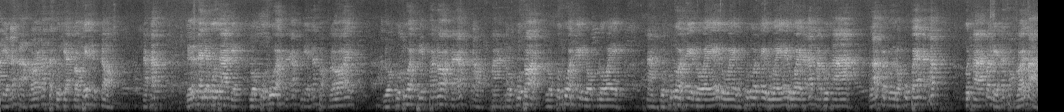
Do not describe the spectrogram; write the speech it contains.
เหรียญละสามร้อยครับตะกรุดแดงกรอบเพชรหนึ่งดอกนะครับ หรือใครจะบูชาเหรียญหลวงปู่ทวดนะครับเหรียญละสองร้อยหลวงปู่ทวดพิมพ์พระรอดนะครับเอามาหลวงปู่ทวดหลวงปู่ทวดให้โยมรวยนะ หลวงปู่ทวดให้รวยให้รวยหลวงปู่ทวดให้รวยให้รวยนะครับมาบูชารับกับมือหลวงปู่แป๊ะนะครับบูชาก็เหรียญละสองร้อยบาท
